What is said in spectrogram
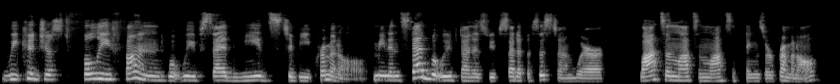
we could just fully fund what we've said needs to be criminal. I mean, instead, what we've done is we've set up a system where lots and lots and lots of things are criminal.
